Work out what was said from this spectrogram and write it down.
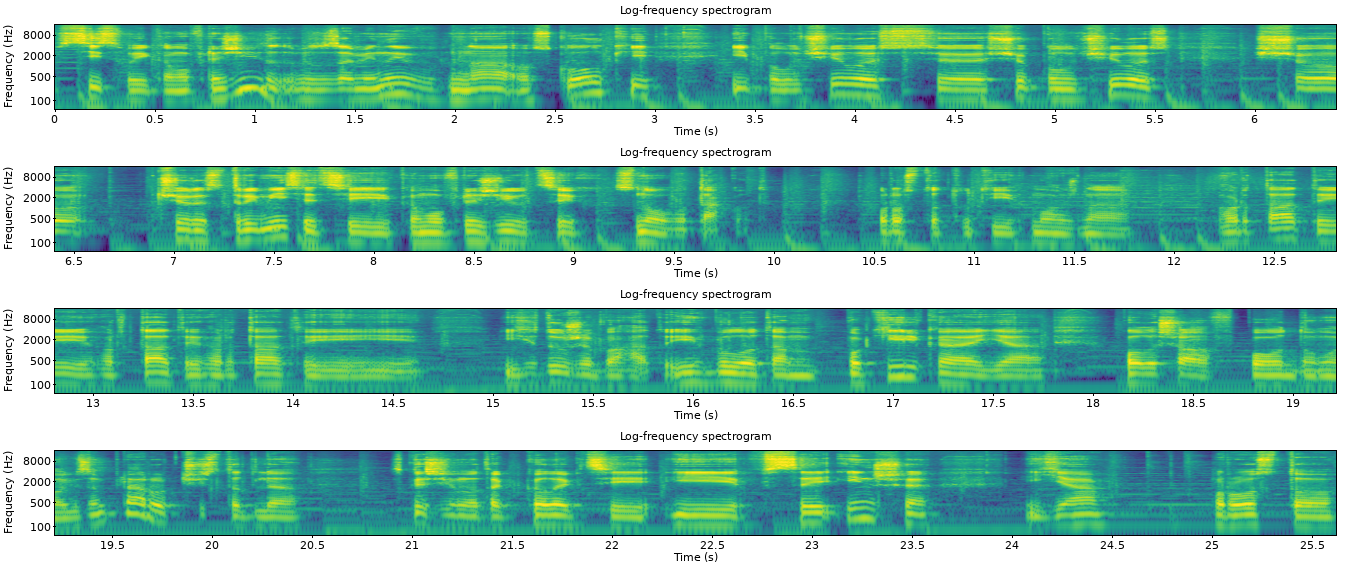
всі свої камуфляжі замінив на осколки, і получилось, е, що получилось, що через три місяці камуфляжів цих знову так от. Просто тут їх можна гортати, гортати, гортати, і їх дуже багато. Їх було там по кілька. Я полишав по одному екземпляру, чисто для, скажімо так, колекції, і все інше я просто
